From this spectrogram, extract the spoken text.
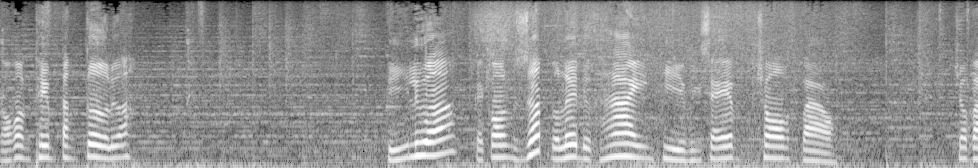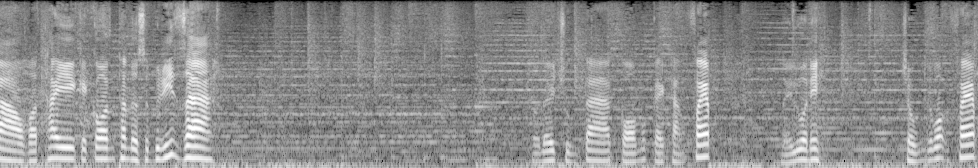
Nó còn thêm tăng cơ nữa. Tí nữa cái con rớt nó lên được hai Thì mình sẽ cho vào Cho vào và thay cái con Thunder Spirit ra. Ở đây chúng ta có một cái kháng phép. Lấy luôn đi. Chống cái bọn phép.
